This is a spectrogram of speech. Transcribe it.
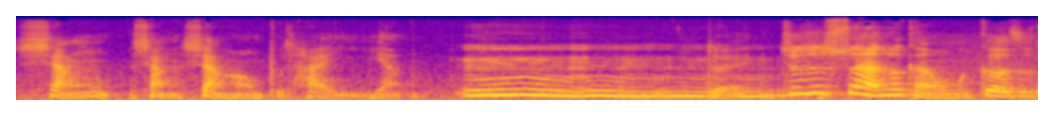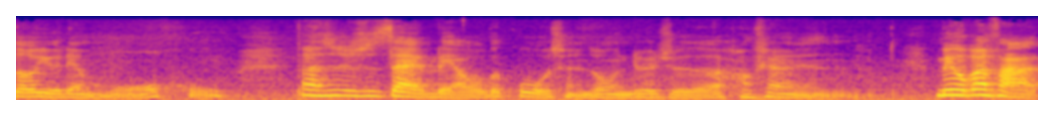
想想象好像不太一样。嗯嗯嗯，对，就是虽然说可能我们各自都有点模糊，但是就是在聊的过程中，你就会觉得好像没有办法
